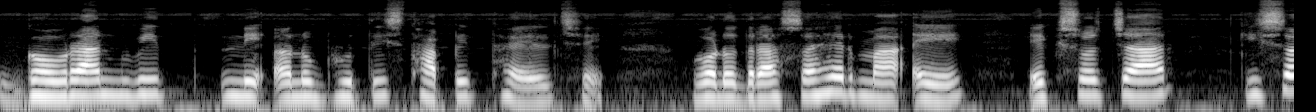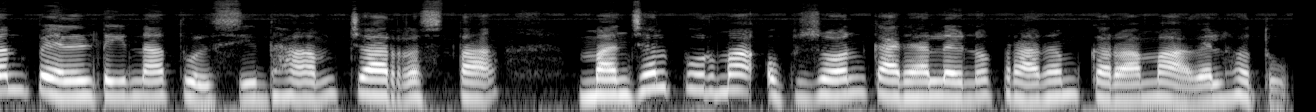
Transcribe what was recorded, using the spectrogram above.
ગૌરવાન્વિતની અનુભૂતિ સ્થાપિત થયેલ છે. વડોદરા શહેરમાં એ એકસો ચાર કિશન પેલ્ટીના તુલસીધામ, ચાર રસ્તા, માંજલપુરમાં ઉપઝોન કાર્યાલયનો પ્રારંભ કરવામાં આવેલ હતું.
